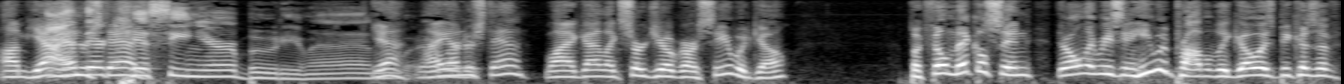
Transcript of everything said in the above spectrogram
Um, yeah, I and they're kissing your booty, man. Yeah, Whatever I understand why a guy like Sergio Garcia would go. But Phil Mickelson, the only reason he would probably go is because of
